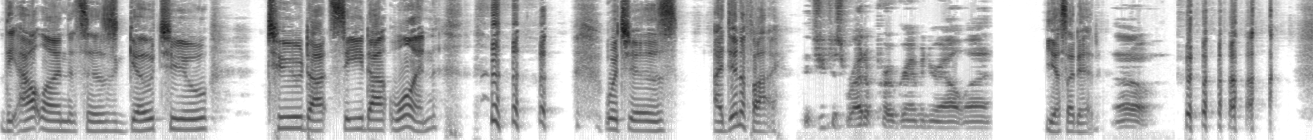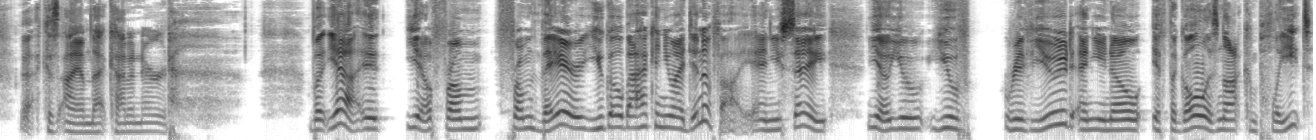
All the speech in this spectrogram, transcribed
the outline that says go to 2.c.1, which is identify. Did you just write a program in your outline? Yes, I did. Oh. yeah, because I am that kind of nerd. But yeah, it, you know, from, from there, you go back and you identify and you say, you know, you, you've reviewed and you know if the goal is not complete,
